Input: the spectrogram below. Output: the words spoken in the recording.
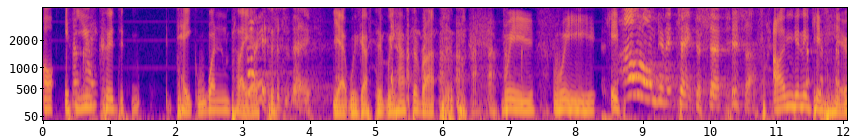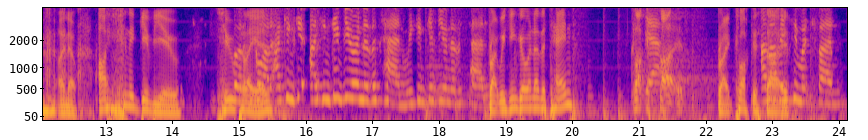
Oh, if you could take one Is player that to today? yeah, we have to we have to wrap. we we if How long did it take to set this up? I'm gonna give you, I know, I'm gonna give you two But players. go on, I can give I can give you another ten. We can give you another ten. Right, we can go another ten. Clock has Yeah. started. Right, clock has I'm having too much fun.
